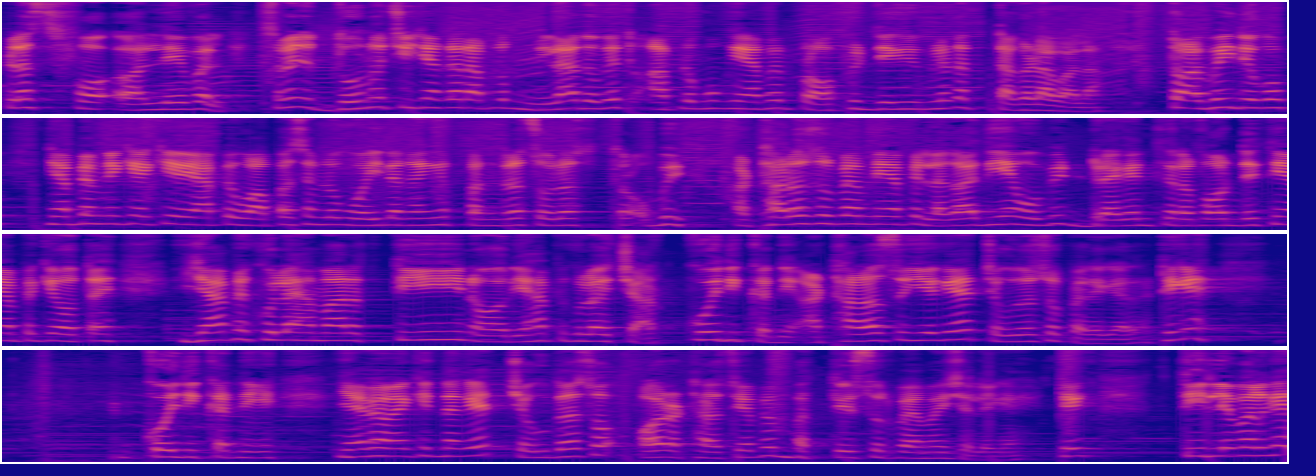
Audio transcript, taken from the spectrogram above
प्लस लेवल समझ? दोनों चीज़ें अगर आप लोग मिला दोगे तो आप लोगों को यहाँ पे प्रॉफिट देखने को मिलेगा तगड़ा वाला। तो अभी देखो, यहाँ पे हमने क्या किया? यहाँ पे वापस हम लोग वही लगाएँगे पंद्रह सोलह सत्रह अभी अट्ठारह सौ रुपये हमने यहाँ पे लगा दिए हैं, वो भी ड्रैगन की तरफ़। और देखते हैं यहाँ पे क्या होता है। यहाँ पे खुला है हमारा तीन और यहाँ पे खुला है चार। कोई दिक्कत नहीं। अट्ठारह सौ ये गया, चौदह सौ पहले गया था। ठीक है? कोई दिक्कत नहीं है। यहाँ पे हमारे कितना गया चौदह सौ और अठारह सौ यहाँ पे बत्तीस सौ रुपये हमारे चले गए। ठीक? तीन लेवल गए,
